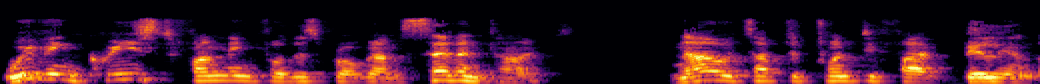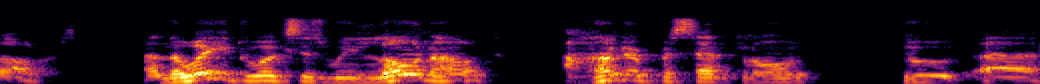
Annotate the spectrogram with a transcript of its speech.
We've increased funding for this program seven times. Now it's up to $25 billion. And the way it works is we loan out 100% loan to, uh,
